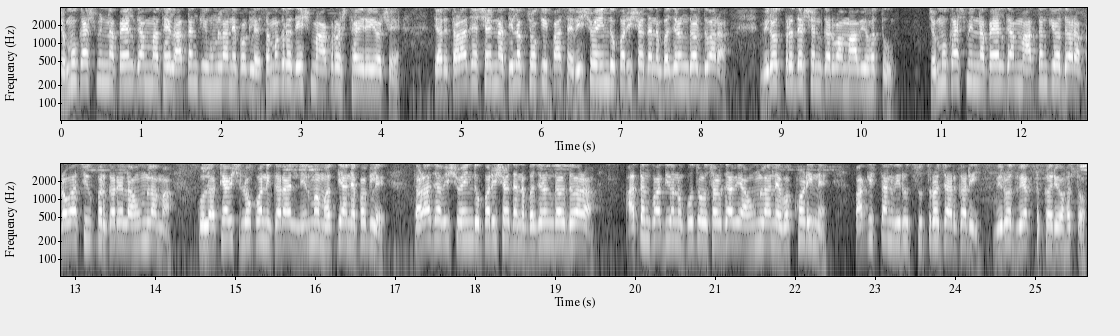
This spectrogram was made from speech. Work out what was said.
જમ્મુ કાશ્મીરના પહેલગામમાં થયેલ આતંકી હુમલાને પગલે સમગ્ર દેશમાં આક્રોશ થઈ રહ્યો છે. ત્યારે તળાજા શહેરના તિલક ચોકી પાસે વિશ્વ હિન્દુ પરિષદ અને બજરંગ દળ દ્વારા વિરોધ પ્રદર્શન કરવામાં આવ્યું હતું. જમ્મુ કાશ્મીરના પહેલગામમાં આતંકીઓ દ્વારા પ્રવાસી ઉપર કરેલા હુમલામાં કુલ અઠ્યાવીસ લોકોની કરાયેલ નિર્મમ હત્યાને પગલે તળાજા વિશ્વ હિન્દુ પરિષદ અને બજરંગ દળ દ્વારા આતંકવાદીઓનું પૂતળું સળગાવી આ હુમલાને વખોડીને પાકિસ્તાન વિરુદ્ધ સૂત્રોચ્ચાર કરી વિરોધ વ્યક્ત કર્યો હતો.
